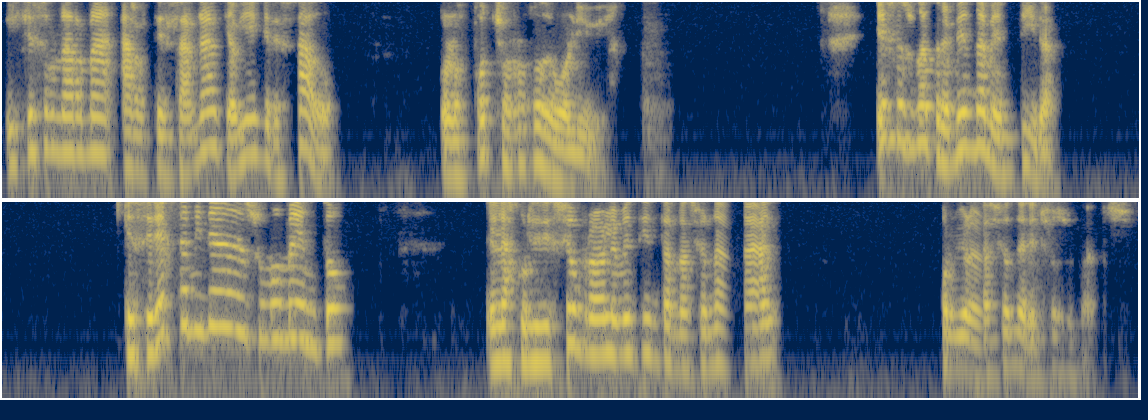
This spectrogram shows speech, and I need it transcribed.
y que es un arma artesanal que había ingresado con los pochos rojos de Bolivia. Esa es una tremenda mentira que sería examinada en su momento en la jurisdicción probablemente internacional por violación de derechos humanos.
